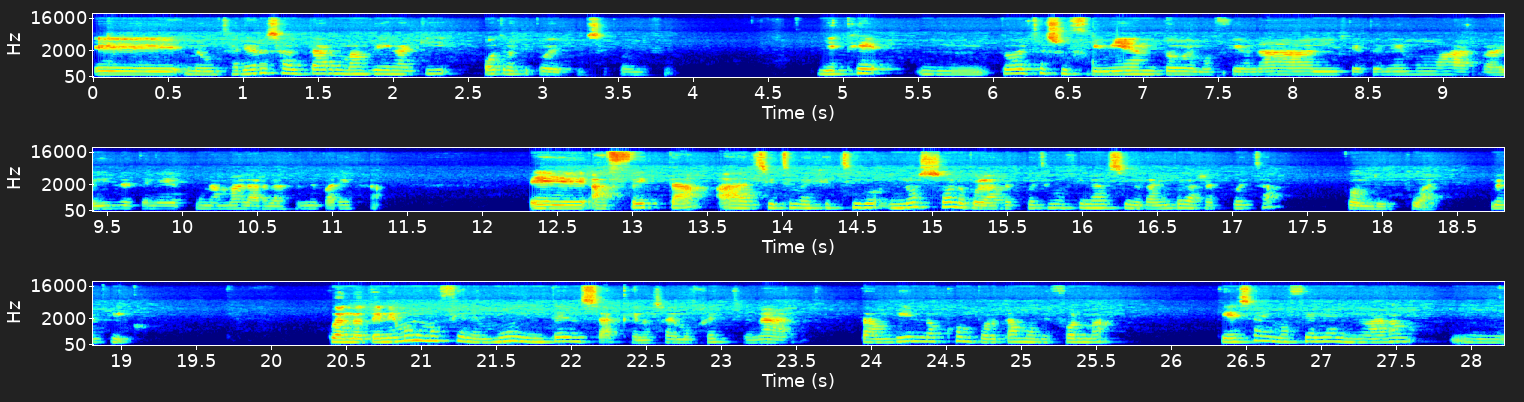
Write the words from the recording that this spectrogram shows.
eh, me gustaría resaltar más bien aquí otro tipo de consecuencias. Y es que mm, todo este sufrimiento emocional que tenemos a raíz de tener una mala relación de pareja eh, afecta al sistema digestivo no solo por la respuesta emocional, sino también por la respuesta conductual. Me explico. Cuando tenemos emociones muy intensas que no sabemos gestionar, también nos comportamos de forma que esas emociones mm,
